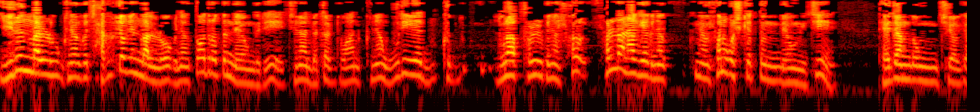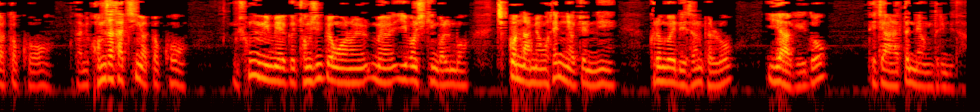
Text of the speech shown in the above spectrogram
이런 말로 그냥 그 자극적인 말로 그냥 떠들었던 내용들이 지난 몇 달 동안 그냥 우리의 그 눈앞을 그냥 혈, 현란하게 그냥 그냥 현혹을 시켰던 내용이지 대장동 지역이 어떻고 그다음에 검사 사칭이 어떻고 형님의 그 정신병원을 뭐 입원시킨 걸 뭐 직권남용을 했니 어쨌니 그런 거에 대해서는 별로 이야기도 되지 않았던 내용들입니다.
